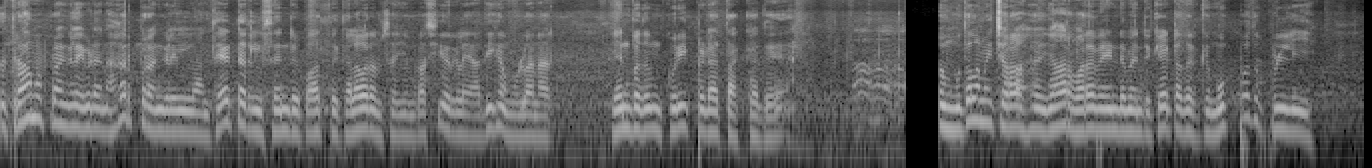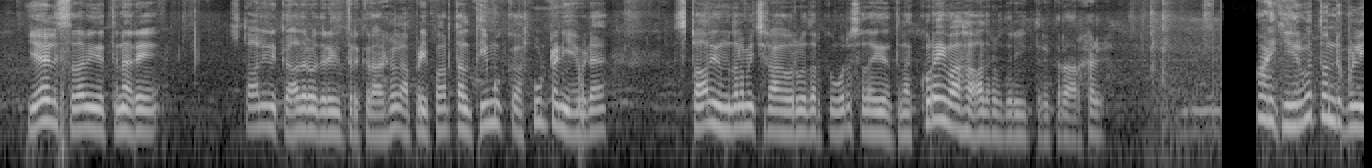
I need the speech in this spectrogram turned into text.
கிராமப்புறங்களை விட நகர்ப்புறங்களில் நான் தேட்டரில் சென்று பார்த்து கலவரம் செய்யும் ரசிகர்களை அதிகம் உள்ளனர் என்பதும் குறிப்பிடத்தக்கது. முதலமைச்சராக யார் வர வேண்டும் என்று கேட்டதற்கு முப்பது புள்ளி ஏழு சதவீதத்தினரே ஸ்டாலினுக்கு ஆதரவு தெரிவித்திருக்கிறார்கள். அப்படி பார்த்தால் திமுக கூட்டணியை விட ஸ்டாலின் முதலமைச்சராக வருவதற்கு ஒரு சதவீதத்தினர் குறைவாக ஆதரவு தெரிவித்திருக்கிறார்கள். எடப்பாடிக்கு இருபத்தொன்று புள்ளி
